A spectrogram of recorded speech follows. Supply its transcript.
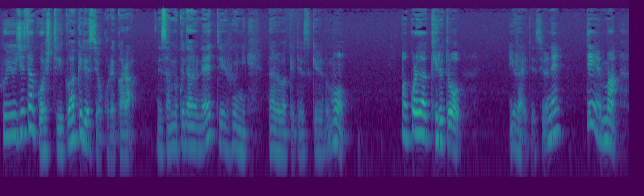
冬支度をしていくわけですよこれから。で寒くなるねっていう風になるわけですけれども、まあ、これがケルト由来ですよね。でまあ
